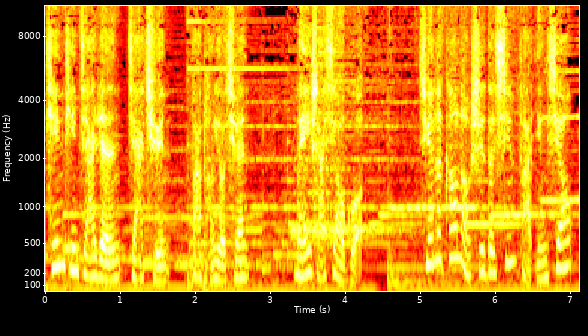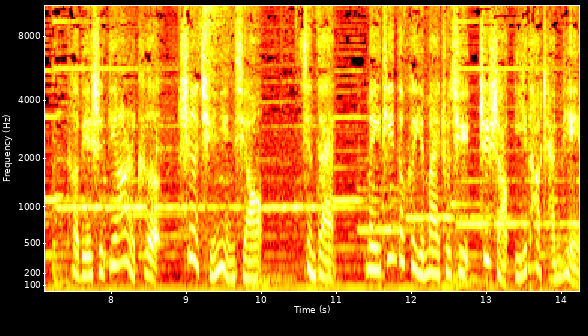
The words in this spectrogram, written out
天天加人加群发朋友圈。”没啥效果，学了高老师的心法营销，特别是第二课社群营销，现在每天都可以卖出去至少一套产品，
